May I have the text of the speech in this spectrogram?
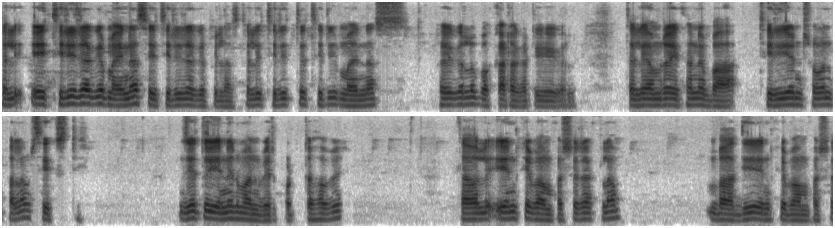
তাহলে এই থ্রির আগে মাইনাস এই থ্রির আগে প্লাস তাহলে থ্রিতে থ্রি মাইনাস হয়ে গেল বা কাটাকাটি হয়ে গেল। তাহলে আমরা এখানে বা থ্রি এন সমান পেলাম সিক্সটি যেহেতু এন এর মান বের করতে হবে, তাহলে এনকে বাম পাশে রাখলাম, বা দিয়ে এনকে বাম পাশে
